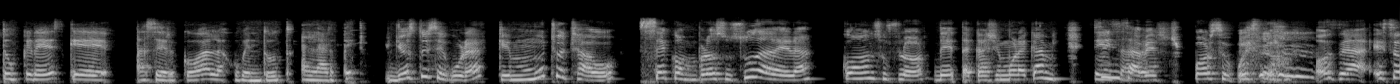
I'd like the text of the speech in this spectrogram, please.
¿Tú crees que acercó a la juventud al arte? Yo estoy segura que mucho chavo se compró su sudadera con su flor de Takashi Murakami, sin, saber. por supuesto. o sea, eso,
